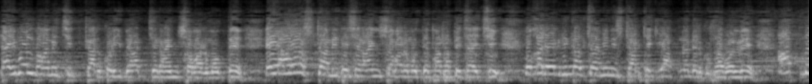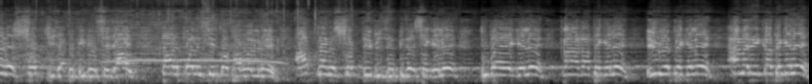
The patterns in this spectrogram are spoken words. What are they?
তাই বলব, আমি চিৎকার করি রাজ্যের আইনসভার মধ্যে। এই আওয়াজটা আমি দেশের আইনসভার মধ্যে পাঠাতে চাইছি। ওখানে এগ্রিকালচার মিনিস্টারকে গিয়ে আপনাদের কথা বলবে। আপনাদের সবজি যাতে বিদেশে যায়, তার পলিসির কথা বলবে। সবজি বিদে- বিদেশে গেলে, দুবাইয়ে গেলে, কানাডাতে গেলে, ইউরোপে গেলে, আমেরিকাতে গেলে,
